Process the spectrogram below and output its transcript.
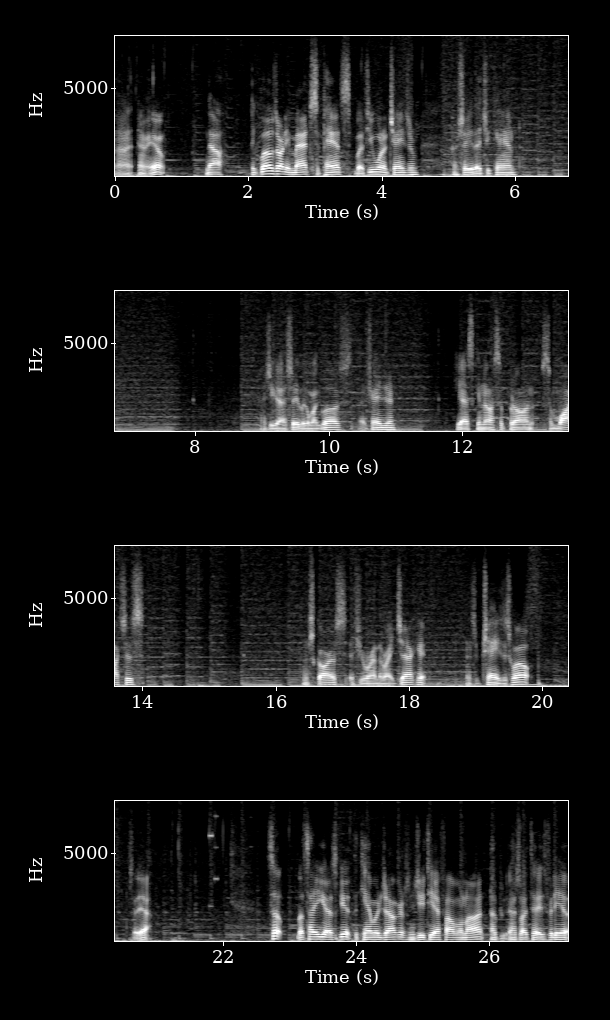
Alright, there we go. Now, the gloves already match the pants, but if you want to change them, I'll show you that you can. As you guys see, look at my gloves, they're changing. You guys can also put on some watches, some scarves if you're wearing the right jacket, and some chains as well. So yeah. So, that's how you guys get the camo joggers in GTA 509. I hope you guys liked today's video.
